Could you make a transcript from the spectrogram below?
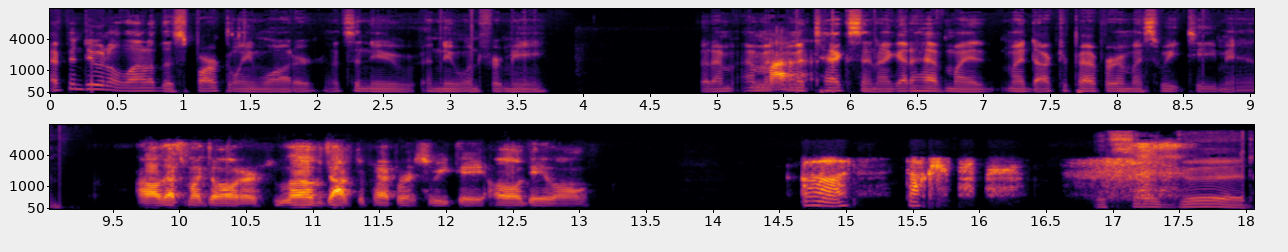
i've been doing a lot of the sparkling water that's a new a new one for me but i'm i'm, a, I'm a texan i gotta have my my dr pepper and my sweet tea man Oh, that's my daughter. Love Dr. Pepper and sweet tea all day long. Oh, Dr. Pepper. it's so good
